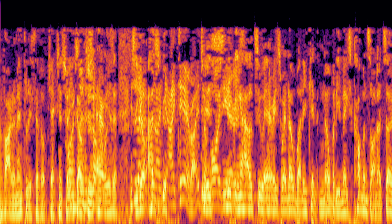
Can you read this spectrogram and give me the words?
environmentalists have objections. So Well, you go to a sort of- areas that you go a good as idea, right? To avoid sneaking areas- out to areas where nobody can, nobody makes comments on it. So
